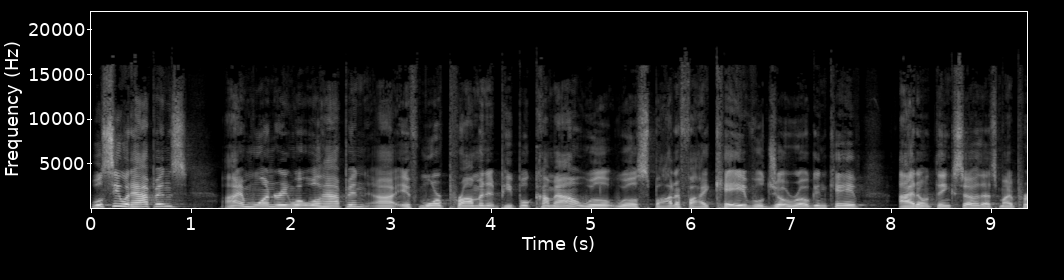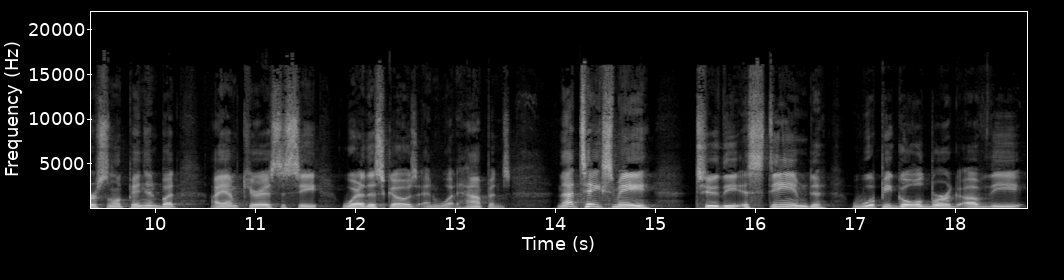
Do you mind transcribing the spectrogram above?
we'll see what happens. I'm wondering what will happen uh, if more prominent people come out. Will Will Spotify cave? Will Joe Rogan cave? I don't think so. That's my personal opinion, but I am curious to see where this goes and what happens. And that takes me to the esteemed Whoopi Goldberg of the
